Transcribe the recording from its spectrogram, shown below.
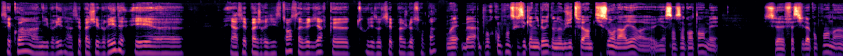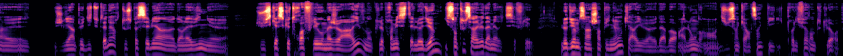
C'est quoi un hybride, un cépage hybride et euh, il y a un cépage résistant, ça veut dire que tous les autres cépages le sont pas? Ouais, ben, pour comprendre ce que c'est qu'un hybride, on est obligé de faire un petit saut en arrière euh, il y a 150 ans, mais c'est facile à comprendre. hein, euh, je l'ai un peu dit tout à l'heure, tout se passait bien euh, dans la vigne euh, jusqu'à ce que trois fléaux majeurs arrivent. Donc le premier, c'était l'odium. Ils sont tous arrivés d'Amérique, ces fléaux. L'odium, c'est un champignon qui arrive d'abord à Londres en 1845, puis il prolifère dans toute l'Europe.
